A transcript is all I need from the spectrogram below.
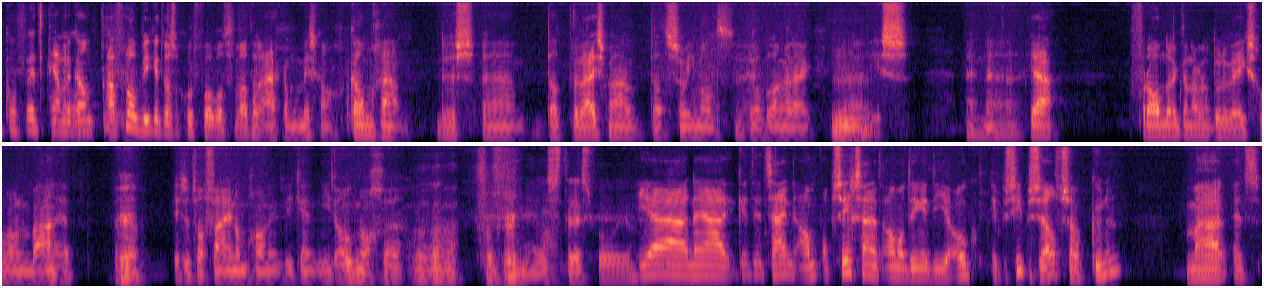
confetti? Ja, maar kan, afgelopen weekend was een goed voorbeeld van wat er eigenlijk allemaal mis kan, kan gaan. Dus ehm, dat bewijst maar dat zo iemand heel belangrijk eh, Mm. is. En eh, ja, vooral omdat ik dan ook nog door de week gewoon een baan heb. eh, Ja. Is het wel fijn om gewoon in het weekend niet ook nog... eh, Nee, stressvol, joh. Ja, nou ja, het, zijn, op zich zijn het allemaal dingen die je ook in principe zelf zou kunnen. Maar het,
